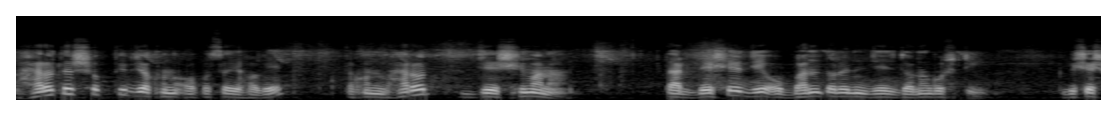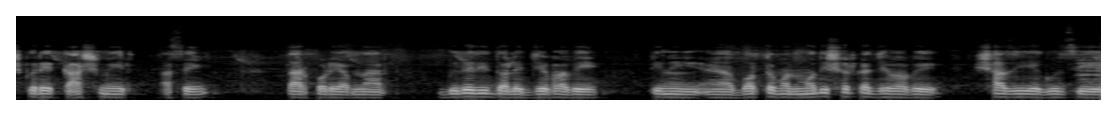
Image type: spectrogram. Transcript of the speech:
ভারতের শক্তির যখন অপচয় হবে, তখন ভারত যে সীমানা তার দেশের যে অভ্যন্তরীণ যে জনগোষ্ঠী, বিশেষ করে কাশ্মীর আছে, তারপরে আপনার বিরোধী দলের যেভাবে তিনি বর্তমান মোদী সরকার যেভাবে সাজিয়ে গুছিয়ে,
